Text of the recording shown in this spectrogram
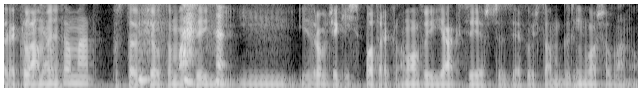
reklamy Automat. postawić automaty i, i, i zrobić jakiś spot reklamowy i akcję jeszcze z jakąś tam greenwashowaną.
